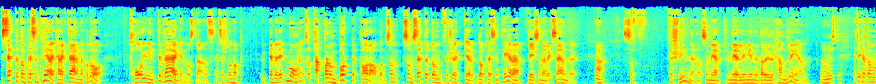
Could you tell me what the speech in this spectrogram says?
Sättet de presenterar karaktärerna på då Tar ju inte vägen någonstans Eftersom de har är väldigt många så tappar de bort ett par av dem. Som, som sättet de försöker då presentera Jason Alexander. Ja. Så försvinner han som mer, mer eller mindre bara ur handlingen. ja, just det. Jag tycker att de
